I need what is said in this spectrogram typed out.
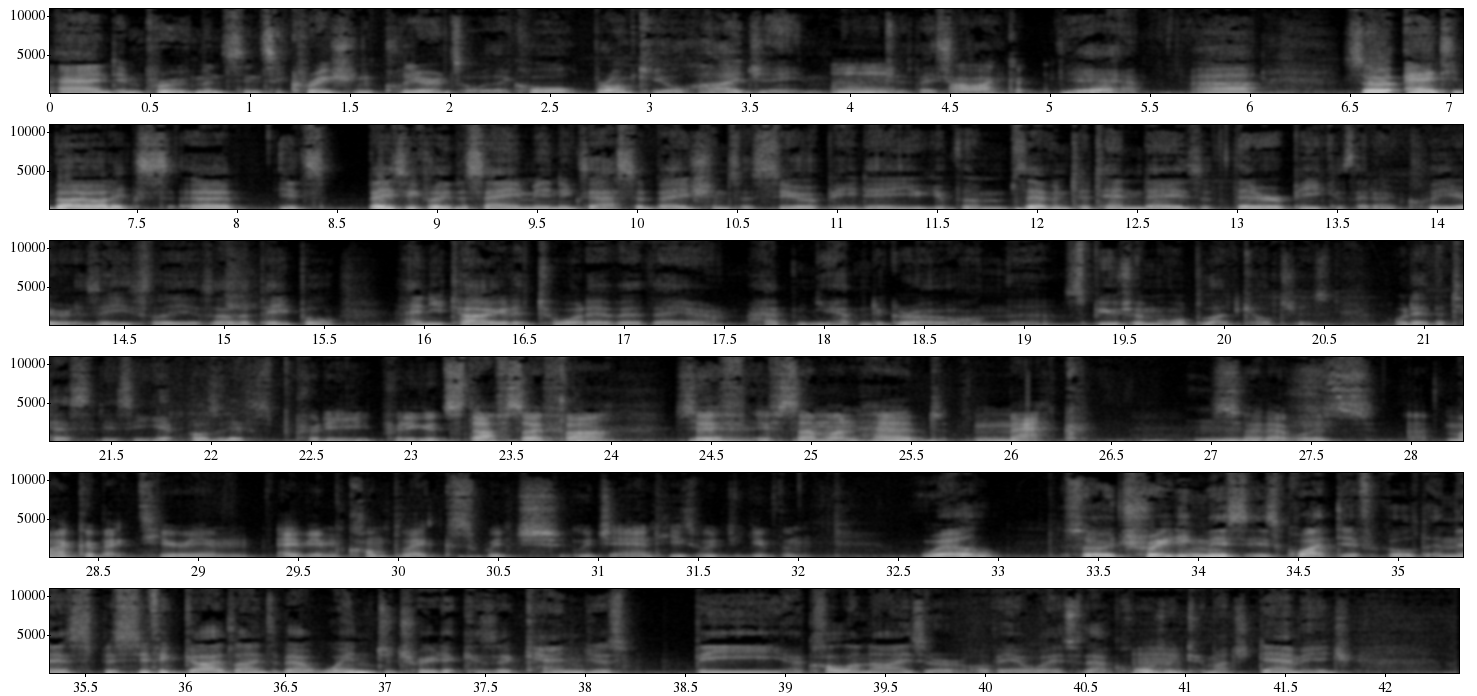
and improvements in secretion clearance, or what they call bronchial hygiene, which is Mm, I like it. yeah. Uh, So antibiotics, uh, it's basically the same in exacerbations as COPD. You give them seven to ten days of therapy because they don't clear as easily as other people, and you target it to whatever they are, happen you happen to grow on the sputum or blood cultures, whatever test it is you get positive. Pretty pretty good stuff so far. So if, Yeah. if someone had MAC, Mm. so that was uh, Mycobacterium avium complex, which which antis would you give them? Well, so treating this is quite difficult, and there's specific guidelines about when to treat it because it can just be a colonizer of airways without causing Mm. too much damage.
